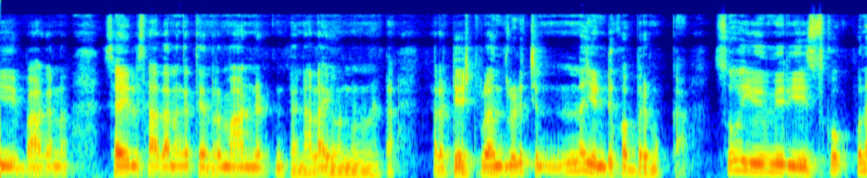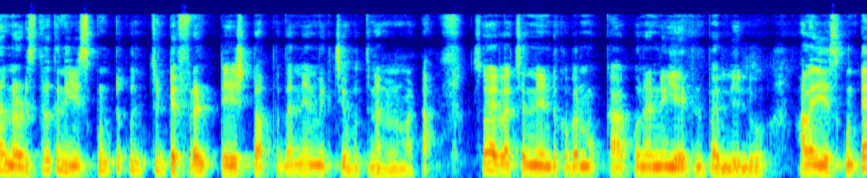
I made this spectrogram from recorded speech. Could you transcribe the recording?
ఈ బాగా సైడ్లు సాధారణంగా తినడం మాడినట్టు ఉంటాయి. అలా అనమాట చాలా టేస్ట్ఫుల్. అందులో చిన్న ఎండు కొబ్బరి ముక్క. సో ఇవి మీరు వేసుకోకపోయినా నడుస్తుంది కానీ వేసుకుంటే కొంచెం డిఫరెంట్ టేస్ట్ వస్తుందని నేను మీకు చెబుతున్నాను అనమాట సో ఇలా చిన్న ఎండు కొబ్బరి ముక్క కొన్ని ఏపిన పల్లీలు అలా వేసుకుంటే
